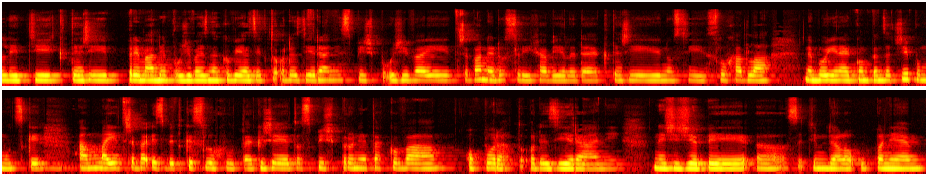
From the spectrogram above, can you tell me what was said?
lidi, kteří primárně používají znakový jazyk, to odezírání spíš používají třeba nedoslýchaví lidé, kteří nosí sluchadla nebo jiné kompenzační pomůcky a mají třeba i zbytky sluchu, takže je to spíš pro ně taková opora, to odezírání, než že by eh, se tím dalo úplně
